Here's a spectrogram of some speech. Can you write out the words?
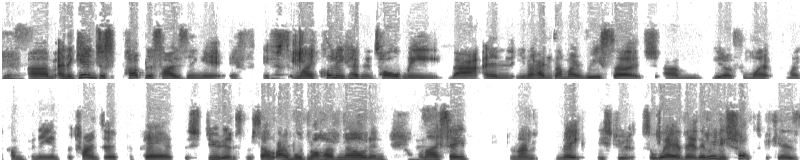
yes. um, and again, just publicizing it. If if my colleague hadn't told me that, and you know, I hadn't done my research, um, you know, for my my company and for trying to prepare the students themselves, I would not have known. And yes. when I say when I make these students aware, they're they're really shocked because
